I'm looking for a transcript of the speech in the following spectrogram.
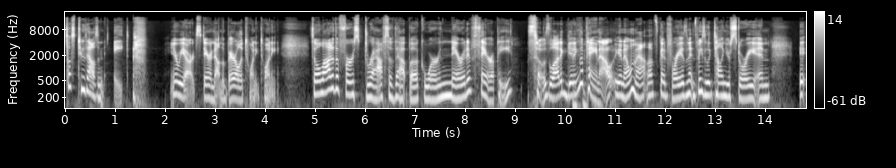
So it's 2008. Here we are, staring down the barrel of 2020. So a lot of the first drafts of that book were narrative therapy. So it was a lot of getting the pain out, you know, Matt, that's good for you, isn't it? It's basically telling your story and it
